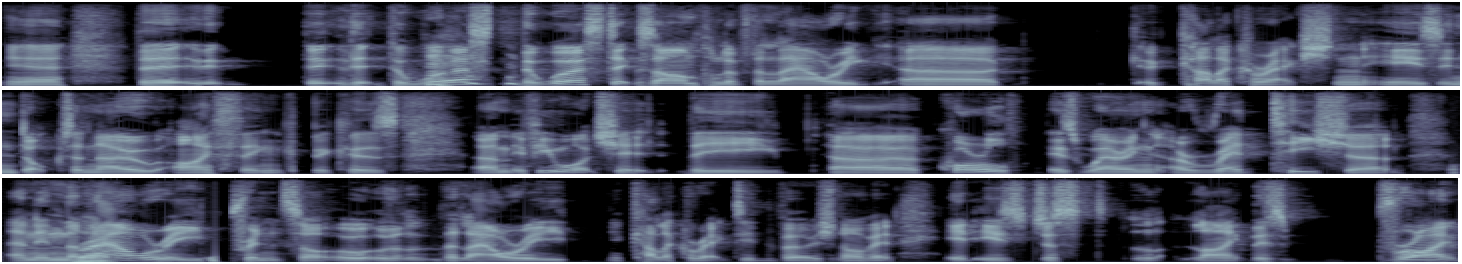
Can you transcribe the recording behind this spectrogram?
Yeah. The the, the, the worst the worst example of the Lowry uh, color correction is in Doctor No, I think, because um, if you watch it, the uh, Quarrel is wearing a red T-shirt, and in the Right. Lowry prints or, or the Lowry color corrected version of it, it is just l- like this bright,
